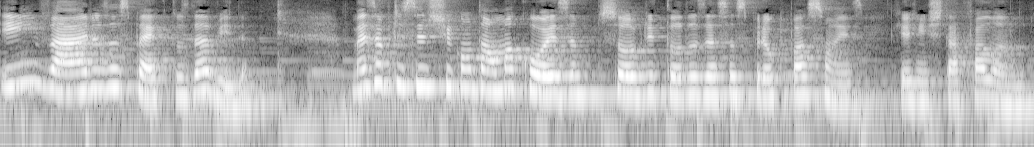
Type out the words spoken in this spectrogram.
e em vários aspectos da vida. Mas eu preciso te contar uma coisa sobre todas essas preocupações que a gente está falando.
